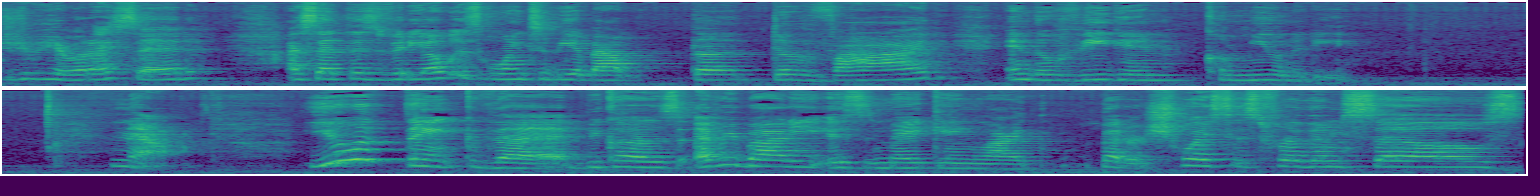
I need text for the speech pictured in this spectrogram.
Did you hear what I said? I said this video is going to be about the divide in the vegan community. Now, you would think that because everybody is making like better choices for themselves,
